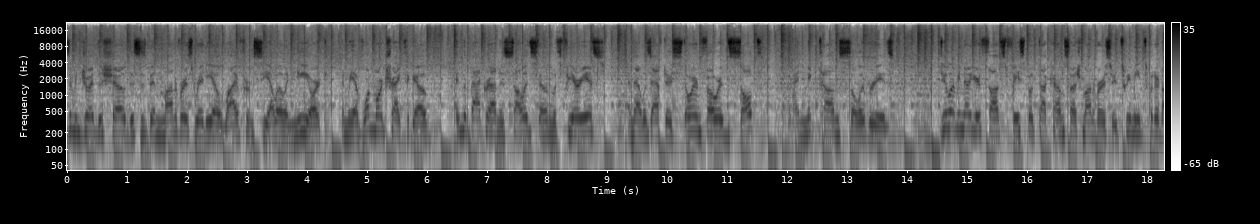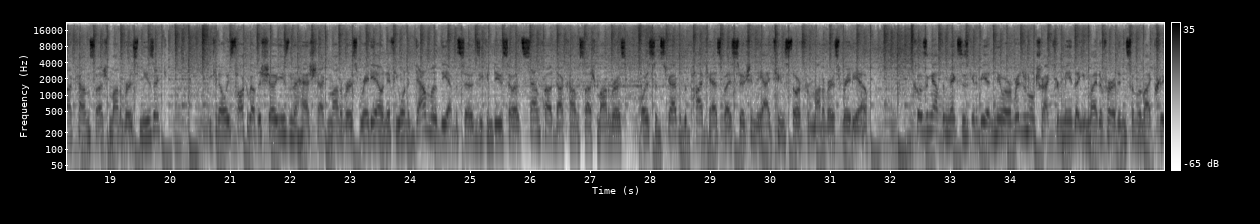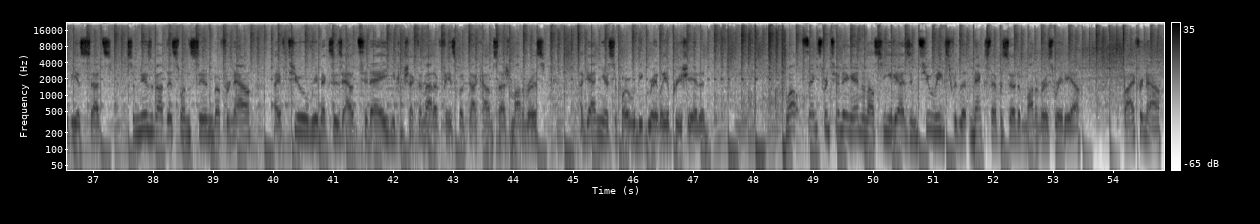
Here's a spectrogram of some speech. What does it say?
Guys have enjoyed the show. This has been Monoverse Radio live from Cielo in New York, and we have one more track to go. In the background is Solid Stone with Furious, and that was after Storm Forward's Salt and Nick Tom's Solar Breeze. Do let me know your thoughts, facebook.com slash monoverse or tweet me, twitter.com slash monoverse music. Can always talk about the show using the hashtag Monoverse Radio, and if you want to download the episodes, you can do so at soundcloud.com slash monoverse, or subscribe to the podcast by searching the iTunes store for Monoverse Radio. Closing out the mix is going to be a new original track from me that you might have heard in some of my previous sets. Some news about this one soon, but for now, I have two remixes out today. You can check them out at facebook.com slash monoverse. Again, your support would be greatly appreciated. Well, thanks for tuning in, and I'll see you guys in two weeks for the next episode of Monoverse Radio. Bye for now.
